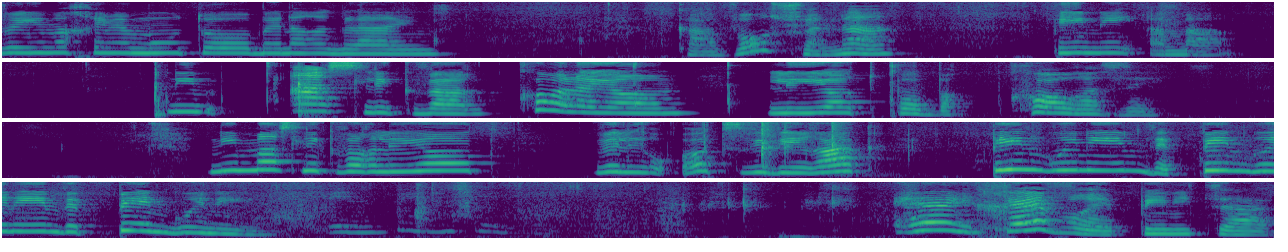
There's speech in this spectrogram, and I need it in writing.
ואמא חיממו אותו בין הרגליים. כעבור שנה, פיני אמר, נמאס לי כבר כל היום להיות פה בקור הזה. נמאס לי כבר להיות ולראות סביבי רק פינגווינים ופינגווינים ופינגווינים. היי, חבר'ה, פיני צעק,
